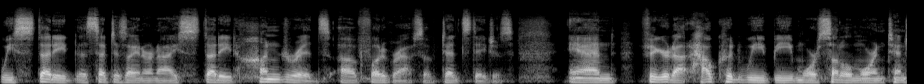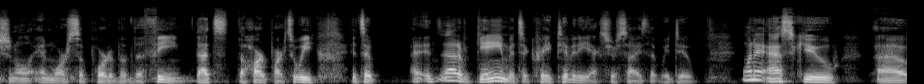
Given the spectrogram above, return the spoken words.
we studied, the set designer and I studied hundreds of photographs of TED stages and figured out how could we be more subtle, more intentional and more supportive of the theme. That's the hard part. So we, it's a, it's not a game. It's a creativity exercise that we do. I want to ask you, uh,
